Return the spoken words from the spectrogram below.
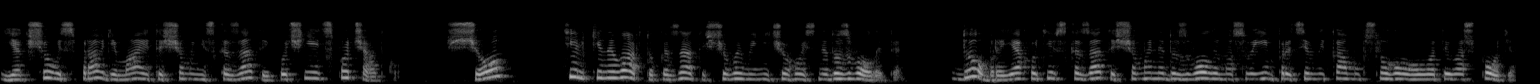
якщо ви справді маєте що мені сказати, почніть спочатку. Що? Тільки не варто казати, що ви мені чогось не дозволите. Добре, я хотів сказати, що ми не дозволимо своїм працівникам обслуговувати ваш потяг.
